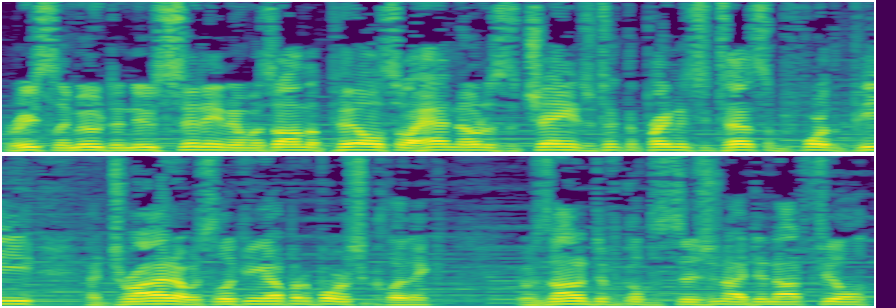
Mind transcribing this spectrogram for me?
Recently moved to a new city and it was on the pill, so I hadn't noticed the change. I took the pregnancy test and before the pee had dried, I was looking up an abortion clinic. It was not a difficult decision. I did not feel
